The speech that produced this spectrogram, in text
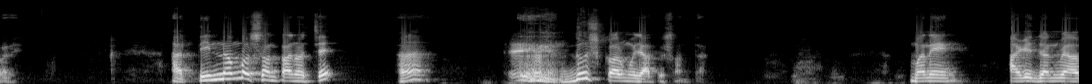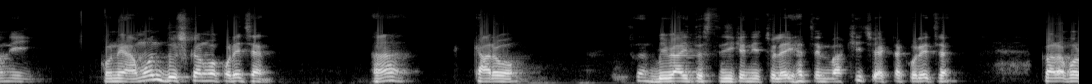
করে। আর তিন নম্বর সন্তান হচ্ছে হ্যাঁ দুষ্কর্মজাত সন্তান। মানে আগের জন্মে আপনি কোনো এমন দুষ্কর্ম করেছেন হ্যাঁ কারও বিবাহিত স্ত্রীকে নিয়ে চলে গেছেন বা কিছু একটা করেছেন, করার পর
